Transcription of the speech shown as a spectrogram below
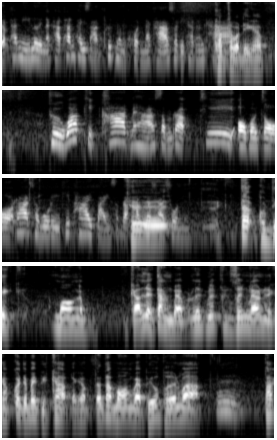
กับท่านนี้เลยนะคะ ท่านไพศาลพืชมงคลนะคะ สวัสดีค่ะท่านคะครับ สวัสดีครับ ถือว่าผิดคาดไหมคะสำหรับที่อบจราชบุรีที่พ่ายไปสำหรับพรรคคือประชาชน ถ้าคนที่มองการเลือกตั้งแบบลึกๆซึ้งๆแล้วเนี่ยนะครับ ก็จะไม่ผิดคาดนะครับ แต่ถ้ามองแบบผิวเผินว่าอืมพรรค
